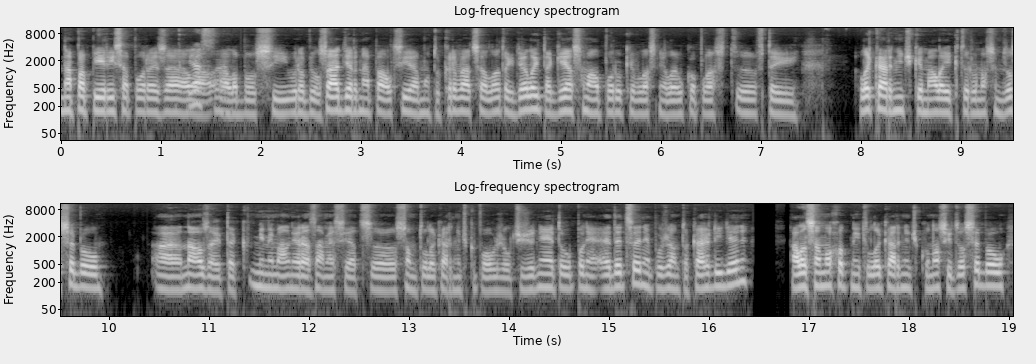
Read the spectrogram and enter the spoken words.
na papieri sa porezal, Jasné. alebo si urobil záder na palci a mu to krvácalo a tak ďalej, tak ja som mal po ruke vlastne leukoplast e, v tej lekárničke malej, ktorú nosím so sebou a naozaj tak minimálne raz za mesiac e, som tú lekárničku použil. Čiže nie je to úplne EDC, nepoužívam to každý deň, ale som ochotný tú lekárničku nosiť so sebou.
